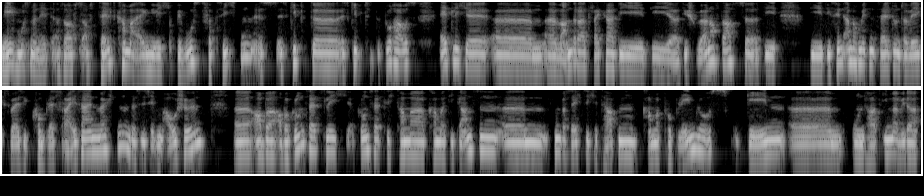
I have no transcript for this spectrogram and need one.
Nee, muss man nicht. Also aufs, aufs Zelt kann man eigentlich bewusst verzichten. Es, es, gibt, äh, es gibt durchaus etliche ähm, äh, Wanderer, Trecker, die, die, äh, die schwören auf das. Äh, die, die, die sind einfach mit dem Zelt unterwegs, weil sie komplett frei sein möchten. Das ist eben auch schön. Äh, aber, aber grundsätzlich, grundsätzlich kann man, kann man die ganzen ähm, 65 Etappen kann man problemlos gehen ähm, und hat immer wieder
